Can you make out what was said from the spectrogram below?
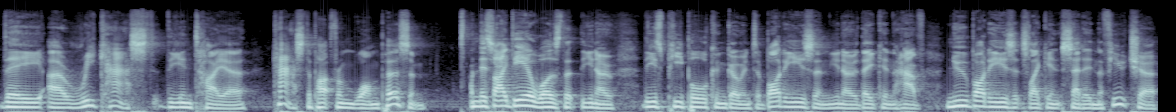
they uh, recast the entire cast apart from one person and this idea was that you know these people can go into bodies and you know they can have new bodies. It's like in, set in the future.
